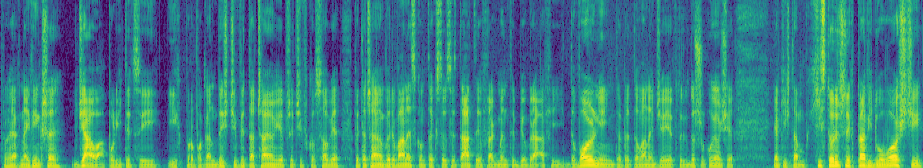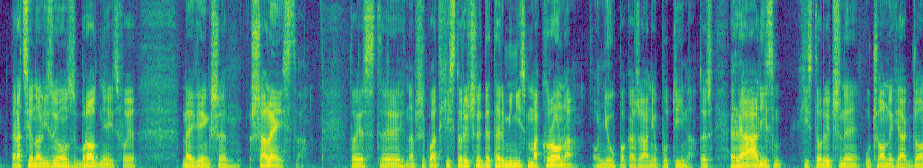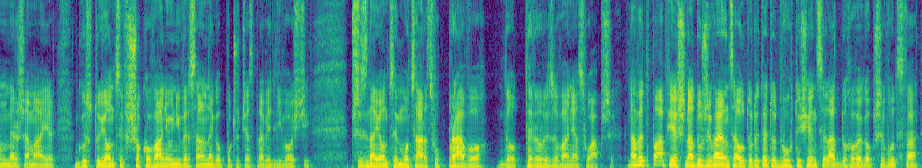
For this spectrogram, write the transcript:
Trochę jak największe działa, politycy i ich propagandyści wytaczają je przeciwko sobie, wytaczają wyrwane z kontekstu cytaty, fragmenty biografii, dowolnie interpretowane dzieje, w których doszukują się jakichś tam historycznych prawidłowości, racjonalizują zbrodnie i swoje największe szaleństwa. To jest y, na przykład historyczny determinizm Macrona o nieupokarzaniu Putina. To jest realizm historyczny uczonych jak John Mershameyer, gustujący w szokowaniu uniwersalnego poczucia sprawiedliwości, przyznający mocarstwu prawo do terroryzowania słabszych. Nawet papież, nadużywając autorytetu dwóch tysięcy lat duchowego przywództwa,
